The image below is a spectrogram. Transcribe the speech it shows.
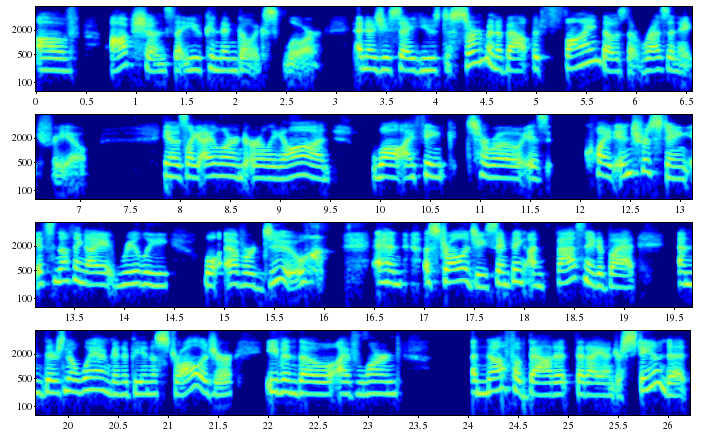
of options that you can then go explore. And as you say, use discernment about, but find those that resonate for you. You know, it's like I learned early on, while I think tarot is quite interesting, it's nothing I really will ever do. and astrology, same thing. I'm fascinated by it. And there's no way I'm going to be an astrologer, even though I've learned enough about it that I understand it.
